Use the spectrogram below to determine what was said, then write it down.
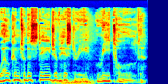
Welcome to the stage of history retold.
